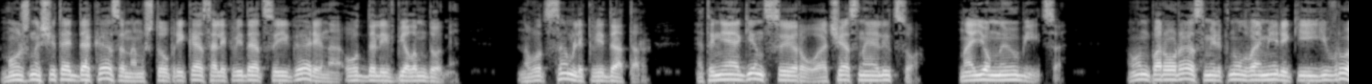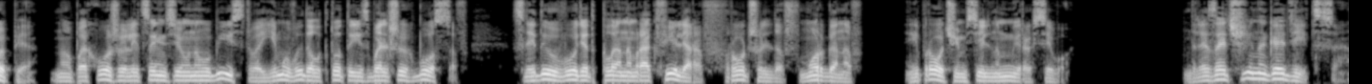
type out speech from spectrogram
Можно считать доказанным, что приказ о ликвидации Гарина отдали в Белом доме. Но вот сам ликвидатор — это не агент ЦРУ, а частное лицо, наемный убийца. Он пару раз мелькнул в Америке и Европе, но, похоже, лицензию на убийство ему выдал кто-то из больших боссов. Следы уводят к планам Рокфеллеров, Ротшильдов, Морганов и прочим сильным мира всего. «Для зачина годится»,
